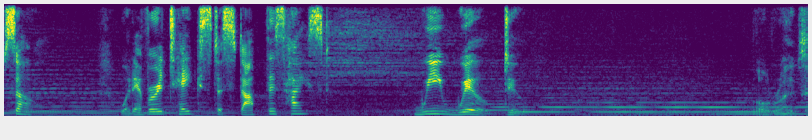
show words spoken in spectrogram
So, whatever it takes to stop this heist, we will do. All right.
